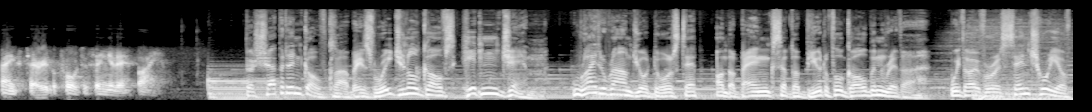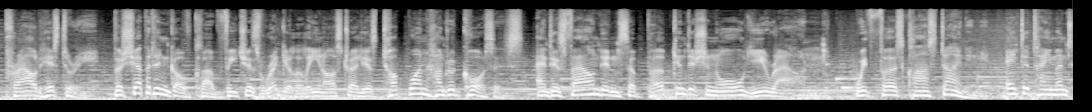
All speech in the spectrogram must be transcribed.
Thanks, Terry. Look forward to seeing you there. Bye. The Shepparton Golf Club is regional golf's hidden gem right around your doorstep on the banks of the beautiful Goulburn River. With over a century of proud history, the Shepparton Golf Club features regularly in Australia's top 100 courses and is found in superb condition all year round. With first-class dining, entertainment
